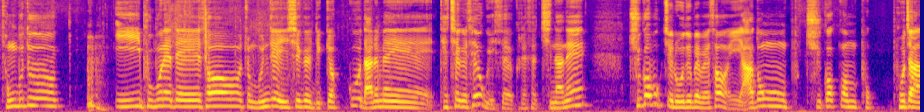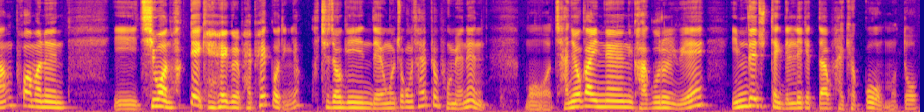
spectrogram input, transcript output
정부도 이 부분에 대해서 좀 문제 의식을 느꼈고 나름의 대책을 세우고 있어요. 그래서 지난해 주거복지 로드맵에서 이 아동 주거권 보, 보장 포함하는 이 지원 확대 계획을 발표했거든요. 구체적인 내용을 조금 살펴보면은 뭐 자녀가 있는 가구를 위해 임대주택 늘리겠다고 밝혔고 뭐 또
